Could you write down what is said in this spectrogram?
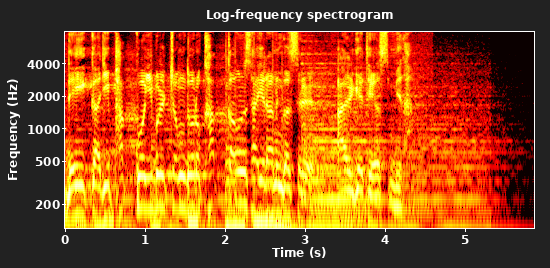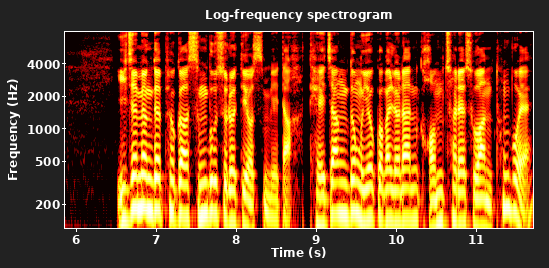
내일까지 바꿔 입을 정도로 가까운 사이라는 것을 알게 되었습니다. 이재명 대표가 승부수를 띄웠습니다. 대장동 의혹과 관련한 검찰의 소환 통보에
